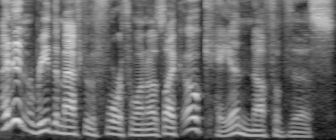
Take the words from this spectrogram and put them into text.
I didn't read them after the fourth one. I was like, okay, enough of this.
